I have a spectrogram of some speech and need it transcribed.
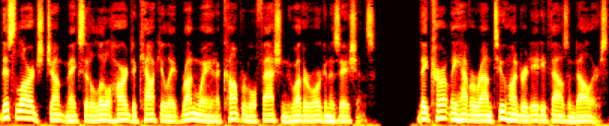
This large jump makes it a little hard to calculate runway in a comparable fashion to other organizations. They currently have around $280,000,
